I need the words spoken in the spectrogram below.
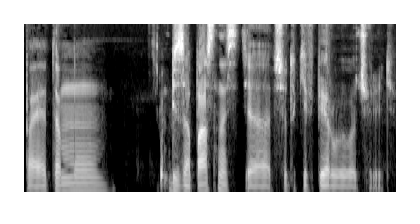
Поэтому безопасность все-таки в первую очередь.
